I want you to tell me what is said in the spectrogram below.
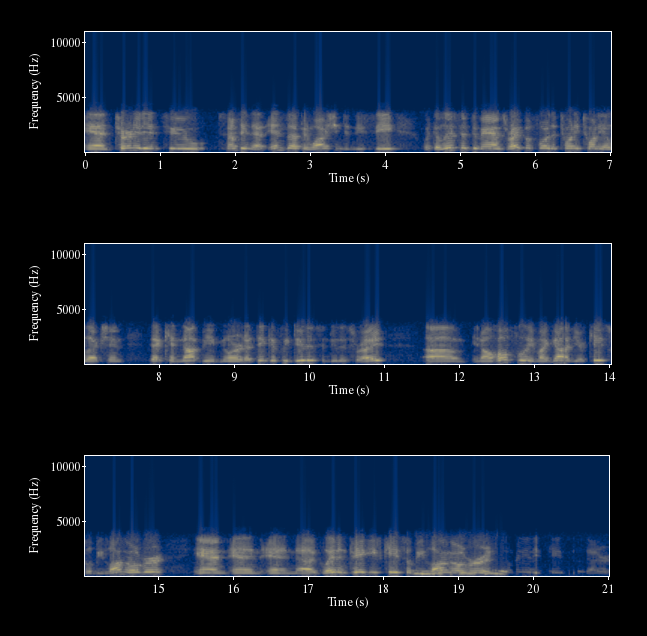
and turn it into something that ends up in Washington D.C. with a list of demands right before the 2020 election that cannot be ignored. I think if we do this and do this right, um, you know, hopefully, my God, your case will be long over, and and and uh, Glenn and Peggy's case will be long over, and so many of these cases that are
